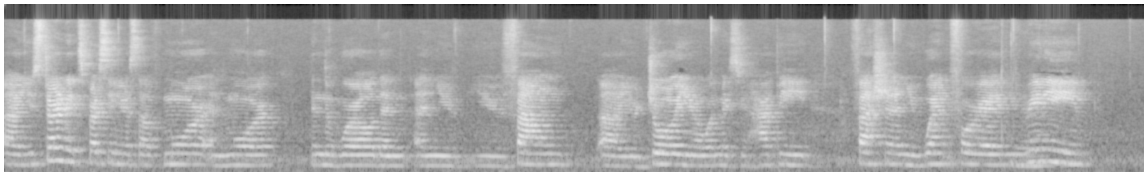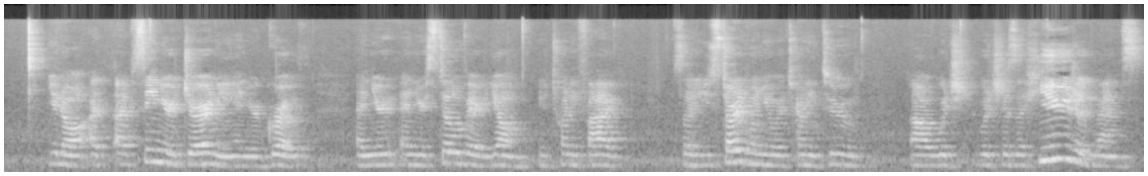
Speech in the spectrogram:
uh, you started expressing yourself more and more in the world. And and you you found uh, your joy. You know what makes you happy. Fashion. You went for it. You Yeah. really you know, I, I've seen your journey and your growth, and you're and you're still very young. You're 25, so you started when you were 22, uh, which which is a huge advance,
